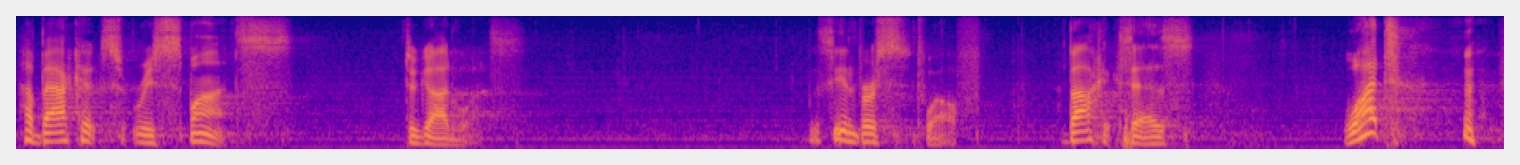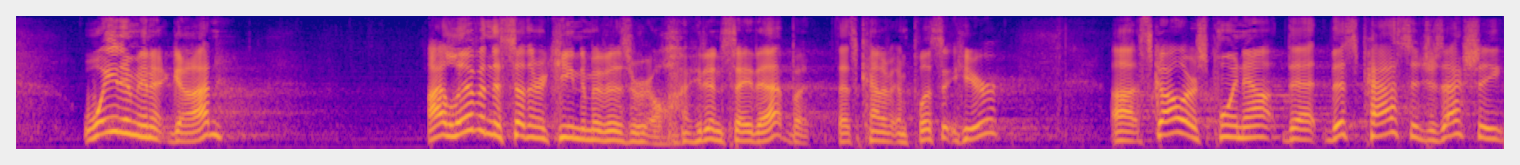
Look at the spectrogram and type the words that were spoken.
Habakkuk's response to God was? Let's see in verse 12. Habakkuk says, What? Wait a minute, God. I live in the southern kingdom of Israel. He didn't say that, but that's kind of implicit here. Uh, scholars point out that this passage is actually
